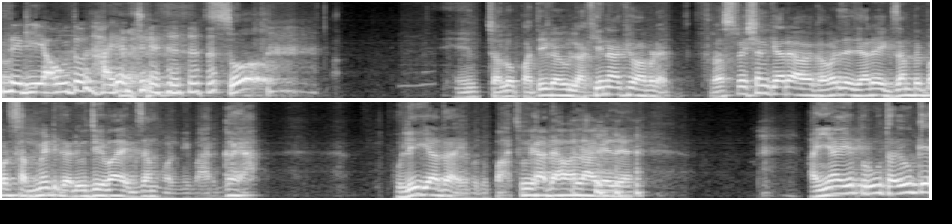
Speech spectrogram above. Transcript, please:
એક્ઝેક્ટલી આવું તો થાય જ છે. સો એ ચલો પતી ગયું, લખી નાખ્યું આપણે. ફ્રસ્ટ્રેશન ક્યારે આવે ખબર છે? જ્યારે એક્ઝામ પેપર સબમિટ કર્યું જેવા એક્ઝામ હોલની બહાર ગયા. ભૂલી ગયા હતા, એ બધું પાછું યાદ આવવા લાગે છે. અહીંયા એ પ્રૂવ થયું કે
